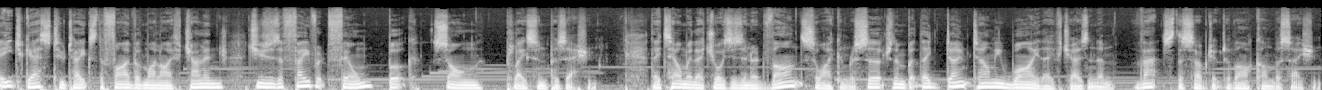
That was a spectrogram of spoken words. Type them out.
Each guest who takes the Five of My Life challenge chooses a favourite film, book, song, place, and possession. They tell me their choices in advance so I can research them, but they don't tell me why they've chosen them. That's the subject of our conversation.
